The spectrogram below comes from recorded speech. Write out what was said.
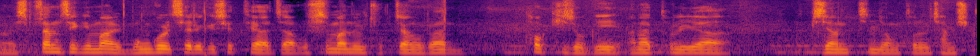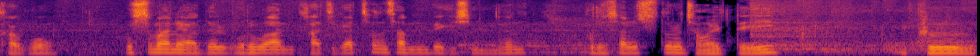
어, 13세기 말 몽골 세력이 쇠퇴하자 우스만을 족장으로 한 터키족이 아나톨리아 비잔틴 영토를 잠식하고 우스만의 아들 오르만 가지가 1326년 부르사를 수도로 정할 때의 그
